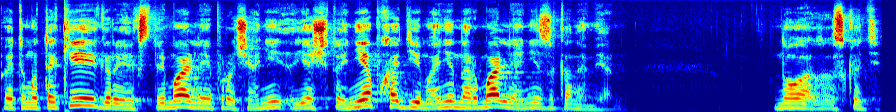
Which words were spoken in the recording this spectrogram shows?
Поэтому такие игры, экстремальные и прочие, они, я считаю, необходимы, они нормальные, они закономерны. Но, так сказать,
